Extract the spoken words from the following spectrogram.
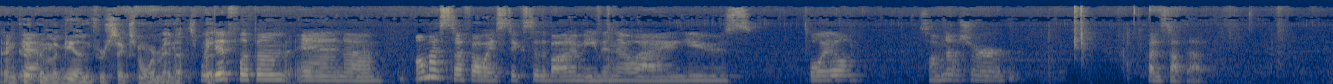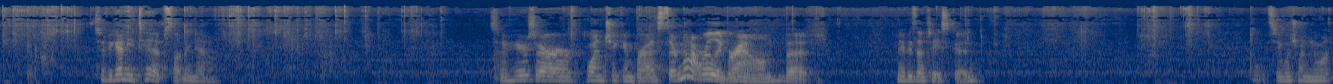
and cook Yeah. them again for six more minutes. We did flip them, and um, all my stuff always sticks to the bottom, even though I use oil. So I'm not sure how to stop that. So if you got any tips, let me know. So here's our one chicken breast. They're not really brown, but maybe they'll taste good. Let's see which one you want.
